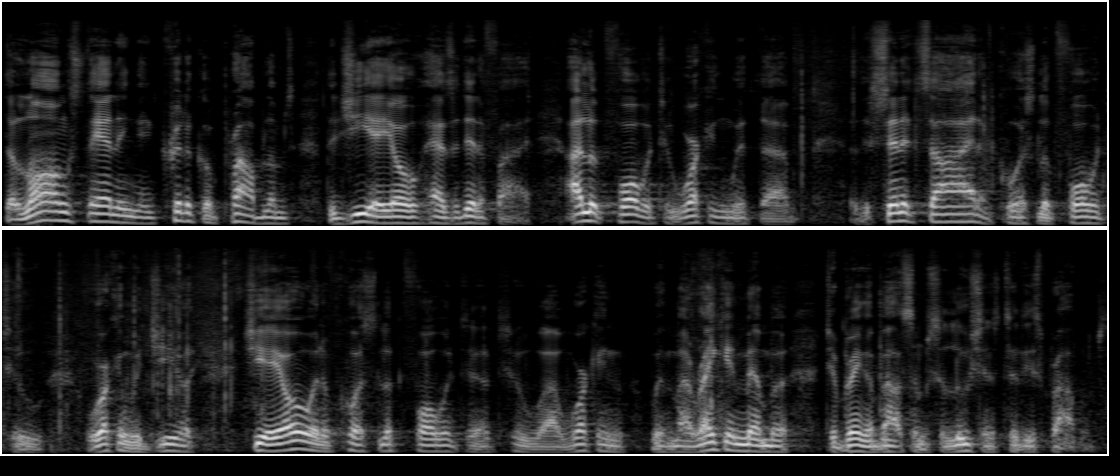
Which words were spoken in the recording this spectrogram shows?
the long-standing and critical problems the GAO has identified. I look forward to working with uh, the Senate side, of course, look forward to working with GAO, GAO and of course, look forward to, to uh, working with my ranking member to bring about some solutions to these problems.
